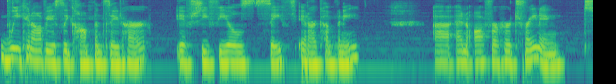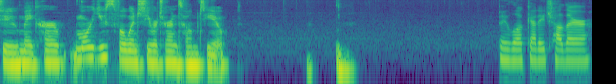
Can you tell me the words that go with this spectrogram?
we can obviously compensate her if she feels safe in our company uh, and offer her training to make her more useful when she returns home to you. They look at each other.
